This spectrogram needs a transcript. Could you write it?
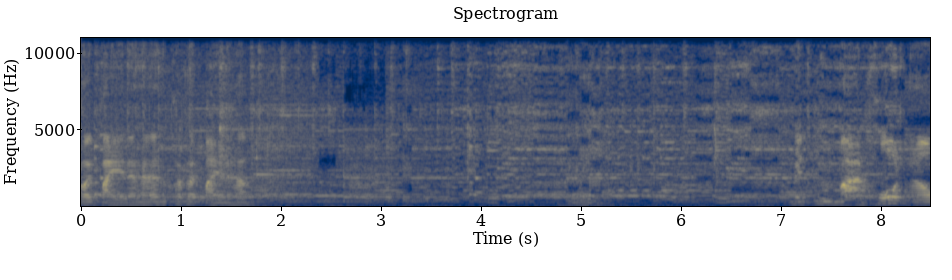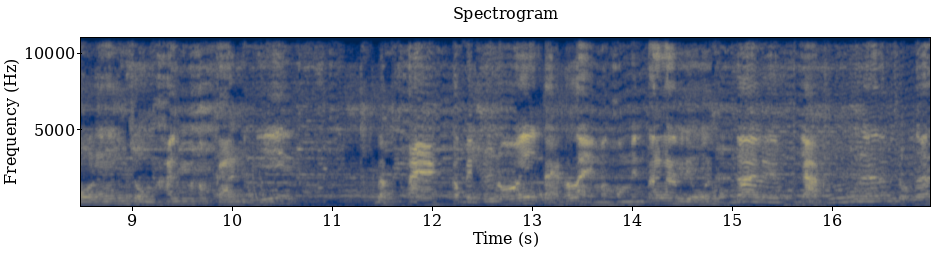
ค่อยๆไปนะฮะค่อยๆไปนะครับ เออเบ็ดหนึ่งบาทโคตรเอานะท่านผู้ชมใครมีประสบการณ์อย่างนี้ แบบแตกกับเบ็ดน้อยๆแตกเท่าไหร่มาคอมเมนต์ใต้ล่างวิดีโอให้ผมได้เลย ผมอยากรู้นะท่านผู้ชมนะ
